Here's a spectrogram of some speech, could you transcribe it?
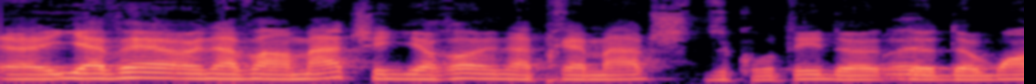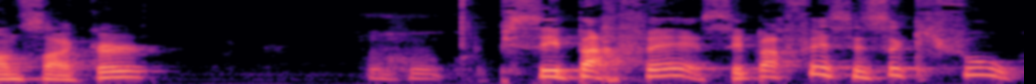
Euh, il y avait un avant-match et il y aura un après-match du côté de, de, One Soccer. Mm-hmm. Puis c'est parfait, c'est parfait, c'est ça qu'il faut.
